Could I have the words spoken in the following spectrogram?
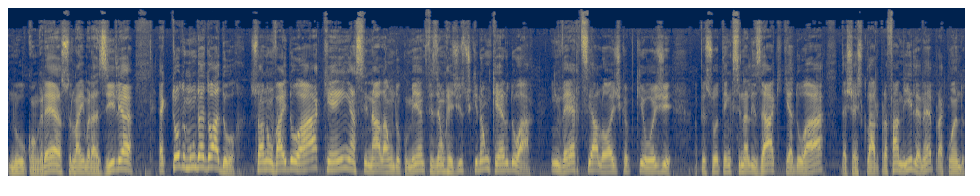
no Congresso, lá em Brasília, é que todo mundo é doador. Só não vai doar quem assinar lá um documento, fizer um registro que não quer doar. Inverte-se a lógica, porque hoje a pessoa tem que sinalizar que quer doar, deixar isso claro para a família, né? Para quando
